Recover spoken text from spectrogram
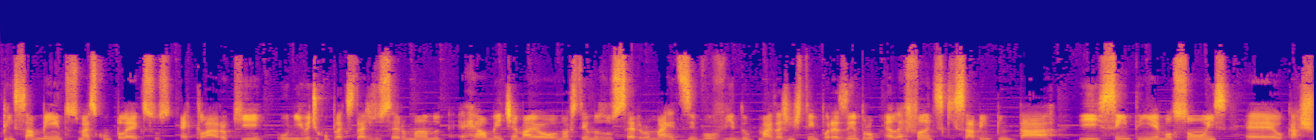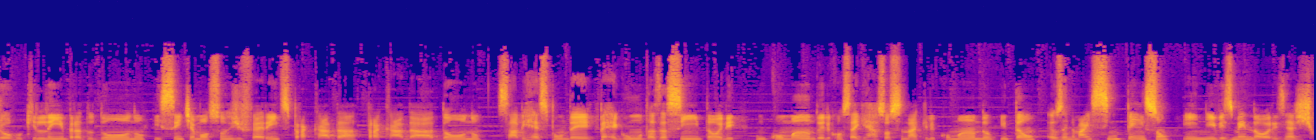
pensamentos mais complexos. É claro que o nível de complexidade do ser humano realmente é maior. Nós temos o cérebro mais desenvolvido, mas a gente tem, por exemplo, elefantes que sabem pintar e sentem emoções, é, o cachorro que lembra do dono e sente emoções diferentes para cada para cada dono, sabe responder perguntas assim, então ele um comando, ele consegue raciocinar aquele comando. Então, os animais sim pensam em níveis menores. Né? A gente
